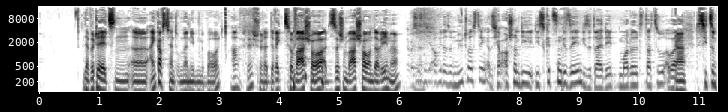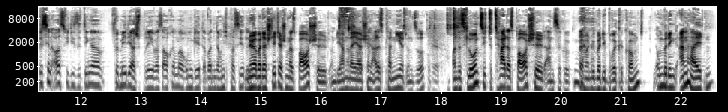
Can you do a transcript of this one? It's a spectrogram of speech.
da wird ja jetzt ein äh, Einkaufszentrum daneben gebaut. Ah, sehr schön. Da direkt zur Warschau, also zwischen Warschau und Arena. Aber ist das nicht auch wieder so ein Mythos-Ding? Also ich habe auch schon die, die Skizzen gesehen, diese 3D-Models dazu, aber Ja. das sieht so ein bisschen aus wie diese Dinger für Mediaspray, was auch immer rumgeht, aber noch nicht passiert Nö, ist. aber da steht ja schon das Bauschild und die haben da ja okay. schon alles planiert und so. Und es lohnt sich total, das Bauschild anzugucken, wenn man über die Brücke kommt. Unbedingt anhalten,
